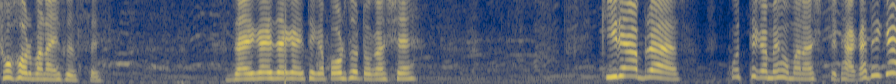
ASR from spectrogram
শহর বানাই ফেলছে। জায়গায় জায়গায় থেকে পর্যটক আসে। কিরে আবরার? কোথেকে মেহমান আসছে? ঢাকা থেকে?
